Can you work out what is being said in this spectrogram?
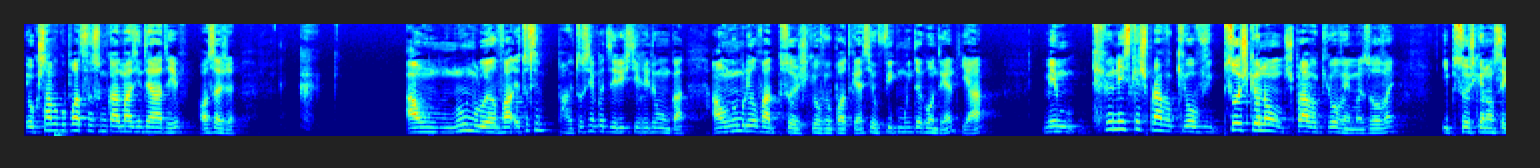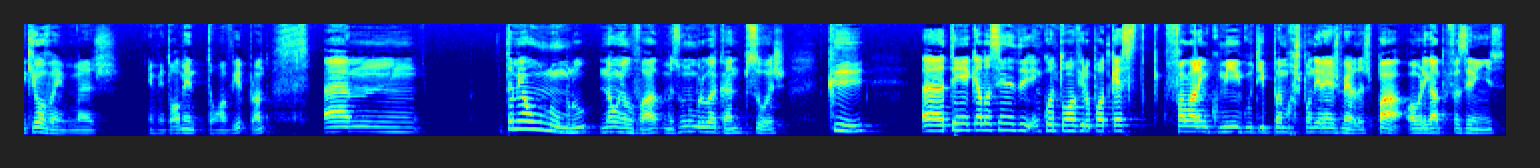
eu gostava que o pod fosse um bocado mais interativo. Ou seja, há um número elevado. Eu estou sempre, eu estou sempre a dizer isto e irrita-me um bocado. Há um número elevado de pessoas que ouvem o podcast eu fico muito contente, já. Mesmo que eu nem sequer esperava que ouvi. Pessoas que eu não esperava que ouvem, mas ouvem. E pessoas que eu não sei que ouvem, mas eventualmente estão a ouvir, pronto. Ahm, também há um número, não elevado, mas um número bacana de pessoas que ah, têm aquela cena de, enquanto estão a ouvir o podcast, falarem comigo, tipo, para me responderem as merdas. Pá, obrigado por fazerem isso,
